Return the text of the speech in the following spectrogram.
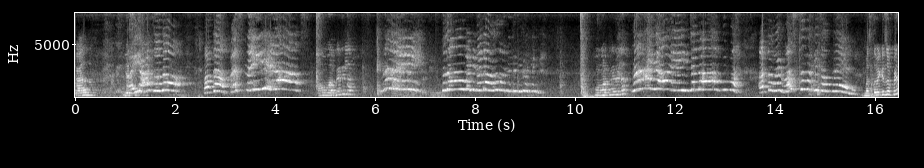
काय झालं होमवर्क नाही दिला? होमवर्क नाही दिला? मस्तपैकी झोपेल?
